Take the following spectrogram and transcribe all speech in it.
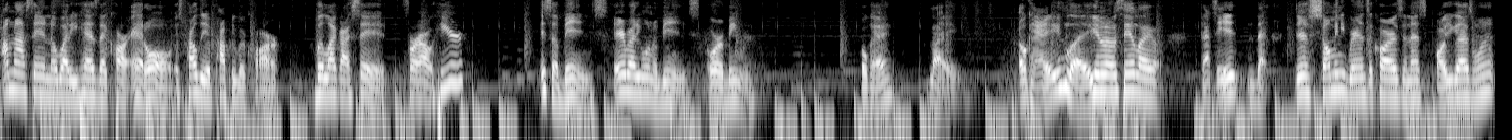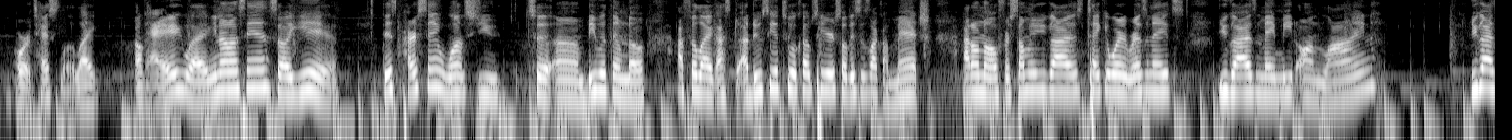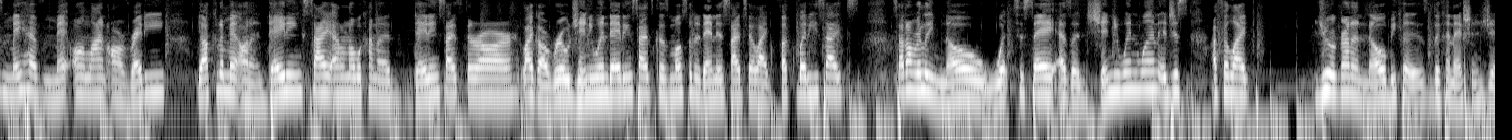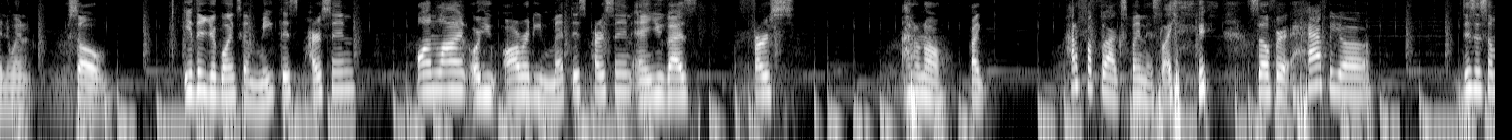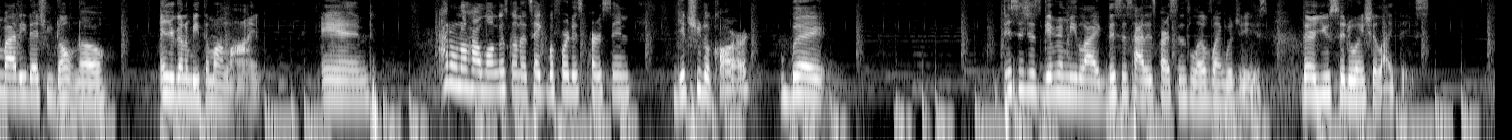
I'm not saying nobody has that car at all. It's probably a popular car. But like I said, for out here, it's a Benz. Everybody want a Benz or a Beamer. Okay? Like, okay. Like, you know what I'm saying? Like, that's it. That there's so many brands of cars and that's all you guys want or a tesla like okay like you know what i'm saying? So yeah. This person wants you to um, be with them though. I feel like I, I do see a two of cups here so this is like a match. I don't know. For some of you guys take it where it resonates. You guys may meet online. You guys may have met online already y'all could have met on a dating site. I don't know what kind of dating sites there are, like a real genuine dating sites, because most of the dating sites are like fuck buddy sites. So I don't really know what to say as a genuine one. It just, I feel like you're gonna know because the connection is genuine. So either you're going to meet this person online or you already met this person and you guys first, I don't know, like how the fuck do I explain this? Like, so for half of y'all, this is somebody that you don't know, and you're gonna meet them online. And I don't know how long it's gonna take before this person gets you the car, but this is just giving me like this is how this person's love language is. They're used to doing shit like this.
